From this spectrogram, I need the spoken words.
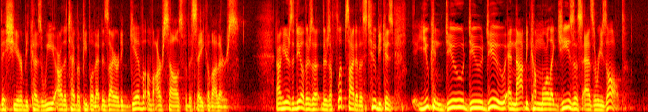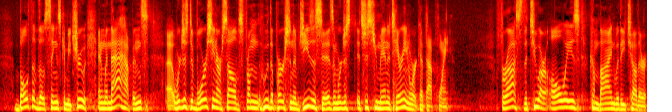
this year because we are the type of people that desire to give of ourselves for the sake of others. Now, here's the deal there's a, there's a flip side of this too, because you can do, do, do, and not become more like Jesus as a result. Both of those things can be true. And when that happens, uh, we're just divorcing ourselves from who the person of Jesus is, and we're just, it's just humanitarian work at that point. For us, the two are always combined with each other.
